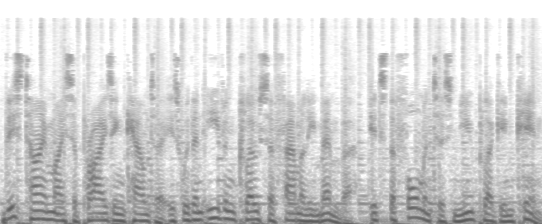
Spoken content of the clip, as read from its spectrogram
This time my surprise encounter is with an even closer family member, it's the Formentor's new plug-in kin.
